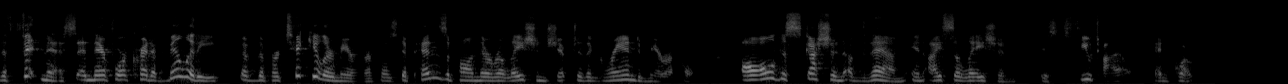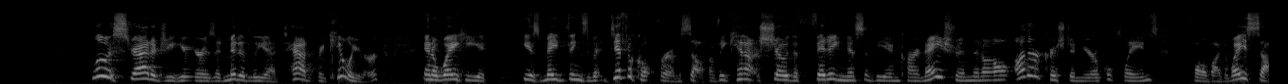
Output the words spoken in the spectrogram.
The fitness and therefore credibility of the particular miracles depends upon their relationship to the grand miracle all discussion of them in isolation is futile, end quote. Lewis' strategy here is admittedly a tad peculiar. In a way, he, he has made things a bit difficult for himself. If he cannot show the fittingness of the incarnation, then all other Christian miracle claims fall by the wayside.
